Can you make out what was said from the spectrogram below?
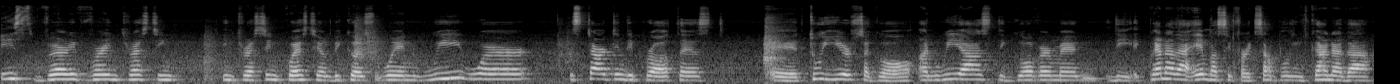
It's very, very interesting, interesting question because when we were starting the protest uh, two years ago, and we asked the government, the Canada embassy, for example, in Canada,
